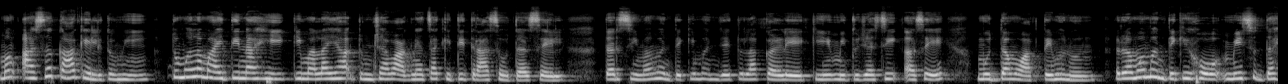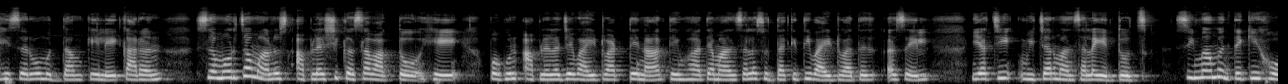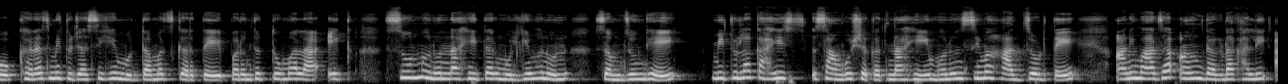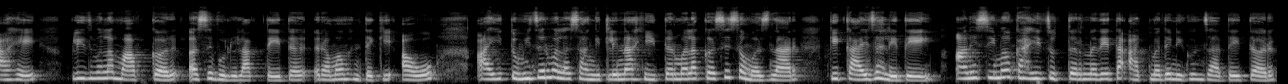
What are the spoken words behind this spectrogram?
मग असं का केले तुम्ही? तुम्हाला माहिती नाही की मला ह्या तुमच्या वागण्याचा किती त्रास होत असेल. तर सीमा म्हणते की म्हणजे तुला कळले की मी तुझ्याशी असे मुद्दाम वागते म्हणून. रमा म्हणते की हो मी सुद्धा हे सर्व मुद्दाम केले कारण समोरचा माणूस आपल्याशी कसा वागतो हे बघून आपल्याला जे वाईट वाटते ना तेव्हा त्या माणसाला सुद्धा किती वाईट वाटत असेल याची विचार माणसाला येतोच. सीमा म्हणते की हो खरंच मी तुझ्याशी हे मुद्दामच करते परंतु तू मला एक सून म्हणून नाही तर मुलगी म्हणून समजून घे. मी तुला काहीच सांगू शकत नाही म्हणून सीमा हात जोडते आणि माझं अंग दगडाखाली आहे. प्लीज मला माफ कर असे बोलू लागते. तर रमा म्हणते की आओ आई तुम्ही जर मला सांगितले नाही तर मला कसे समजणार की काय झाले ते? आणि सीमा काहीच उत्तर न देता आतमध्ये निघून जाते. तर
